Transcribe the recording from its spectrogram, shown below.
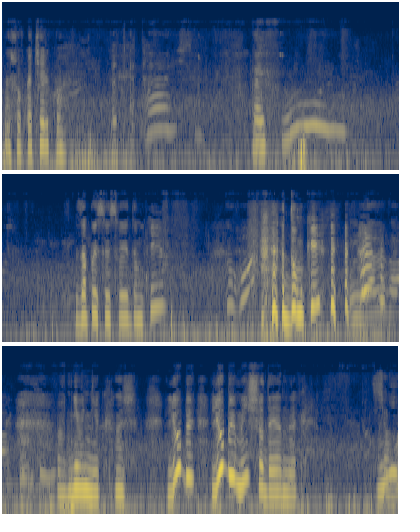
знайшов качельку. Катаюсь. Кайфую. Записуй свої думки. Кого? Думки в дневник. Наш любий, любий мій щоденник. Мені,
